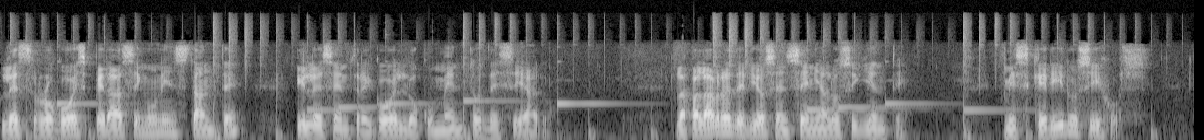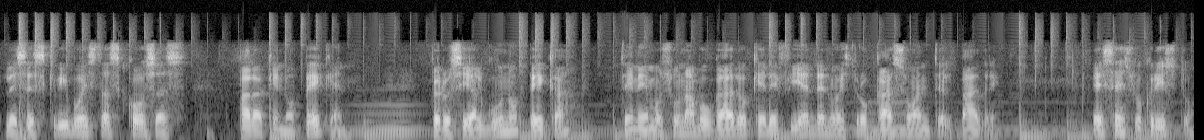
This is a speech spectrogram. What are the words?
les rogó esperasen un instante y les entregó el documento deseado. La palabra de Dios enseña lo siguiente. Mis queridos hijos, les escribo estas cosas para que no pequen. Pero si alguno peca, tenemos un abogado que defiende nuestro caso ante el Padre. Es Jesucristo,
